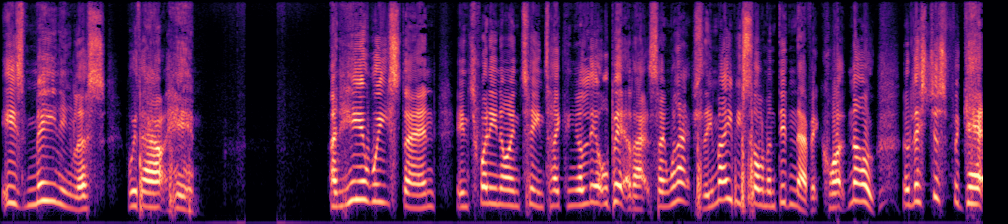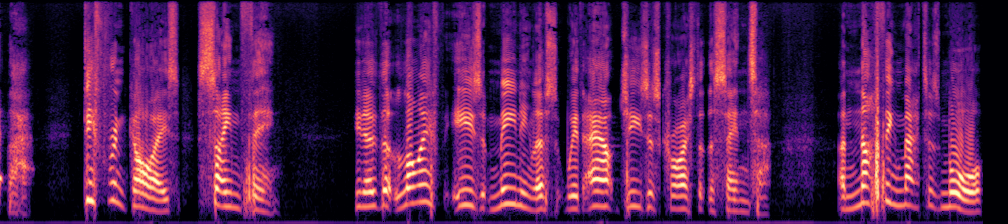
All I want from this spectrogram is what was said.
is meaningless without him. And here we stand in 2019 taking a little bit of that, saying, well, actually, maybe Solomon didn't have it quite. No, no let's just forget that. Different guys, same thing. You know, that life is meaningless without Jesus Christ at the center. And nothing matters more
